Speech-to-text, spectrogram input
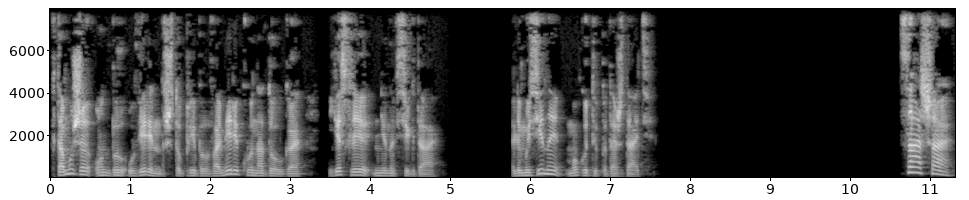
К тому же он был уверен, что прибыл в Америку надолго, если не навсегда. Лимузины могут и подождать. «Саша!»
